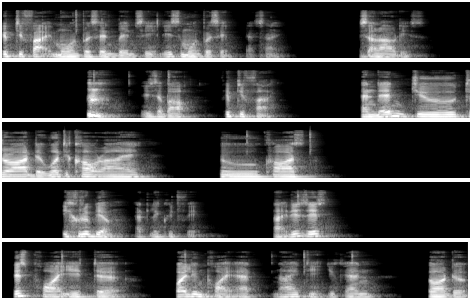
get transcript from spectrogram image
55 mole percent benzene, this mole percent. That's right. It's allowed this. is about 55. And then you draw the vertical line to cross equilibrium at liquid phase. Right, this is this point is the boiling point at 90. You can draw the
